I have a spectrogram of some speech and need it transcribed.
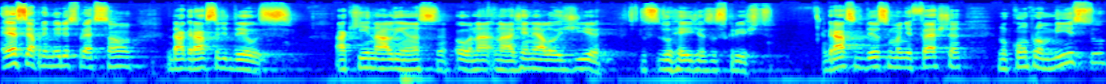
Essa é a primeira expressão da graça de Deus aqui na aliança, ou na, na genealogia do, do Rei Jesus Cristo. A graça de Deus se manifesta no compromisso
